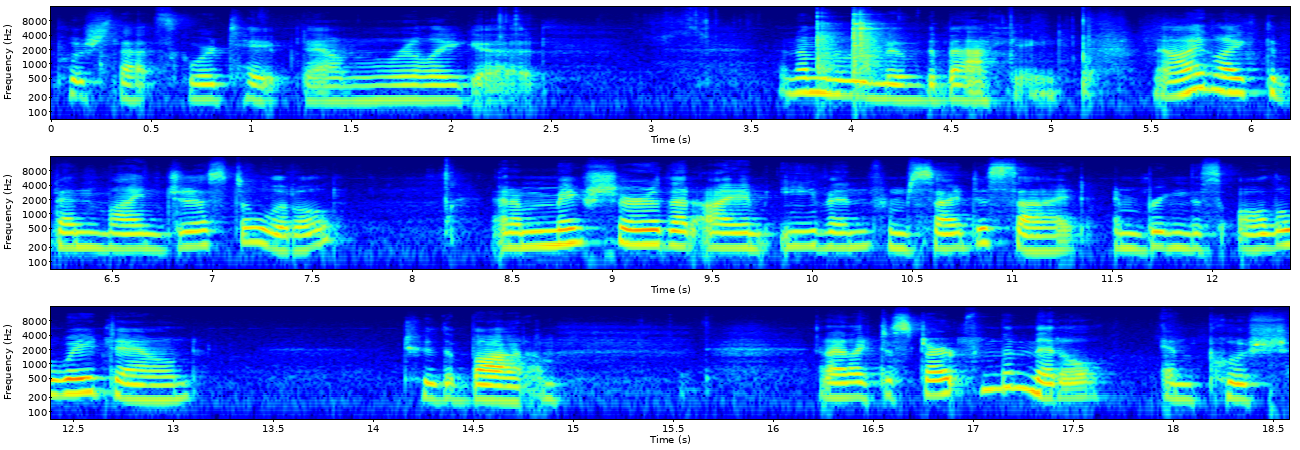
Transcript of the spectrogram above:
push that score tape down really good. And I'm going to remove the backing. Now I like to bend mine just a little and I'm going to make sure that I am even from side to side and bring this all the way down to the bottom. And I like to start from the middle and push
